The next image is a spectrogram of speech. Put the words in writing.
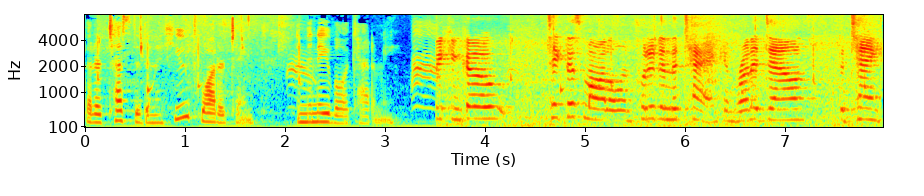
that are tested in a huge water tank in the Naval Academy. We can go take this model and put it in the tank and run it down the tank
